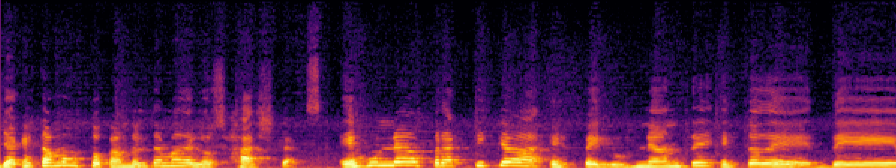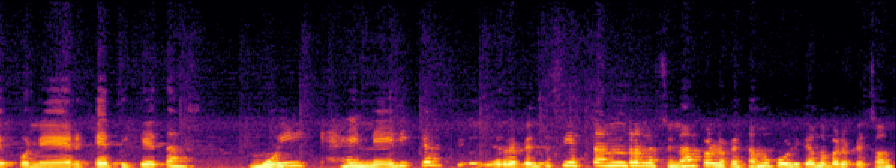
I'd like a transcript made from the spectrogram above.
ya que estamos tocando el tema de los hashtags, es una práctica espeluznante esto de, poner etiquetas muy genéricas, de repente sí están relacionadas con lo que estamos publicando, pero que son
